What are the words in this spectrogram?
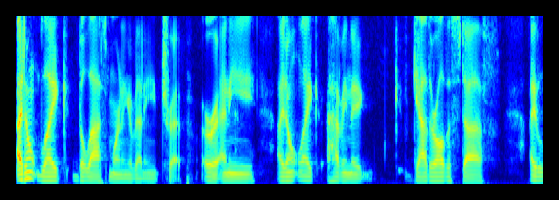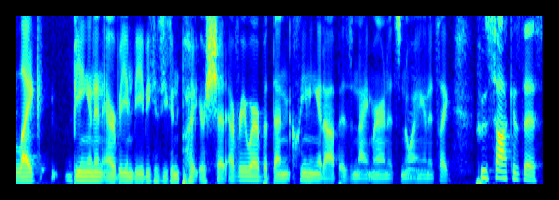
I don't like the last morning of any trip or any. I don't like having to g- gather all the stuff. I like being in an Airbnb because you can put your shit everywhere, but then cleaning it up is a nightmare and it's annoying. And it's like, whose sock is this?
